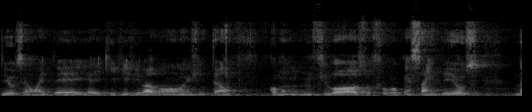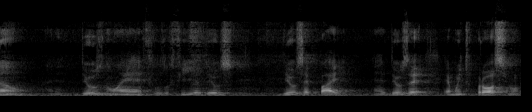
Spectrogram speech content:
Deus é uma ideia e que vive lá longe, então, como um, um filósofo, vou pensar em Deus. Não, Deus não é filosofia, Deus, Deus é Pai. É, Deus é, é muito próximo.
